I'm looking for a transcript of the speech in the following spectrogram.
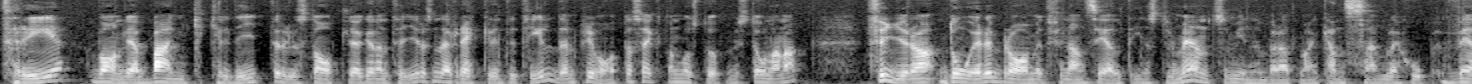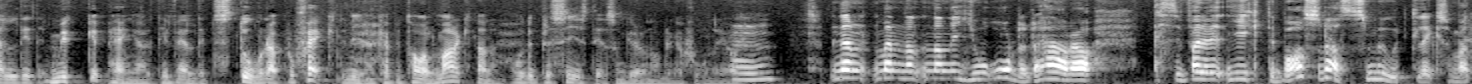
Tre, vanliga bankkrediter eller statliga garantier sånt där räcker inte till. Den privata sektorn måste upp med stolarna. Fyra, då är det bra med ett finansiellt instrument som innebär att man kan samla ihop väldigt mycket pengar till väldigt stora projekt via kapitalmarknaden. Och det är precis det som gröna obligationer gör. Mm. Men, men när, när ni gjorde det här då, Alltså, gick det bara sådär smooth liksom att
